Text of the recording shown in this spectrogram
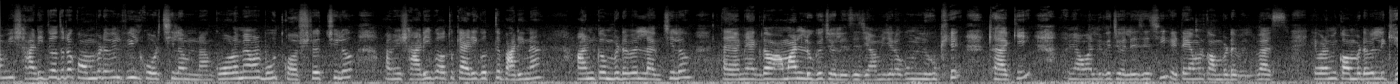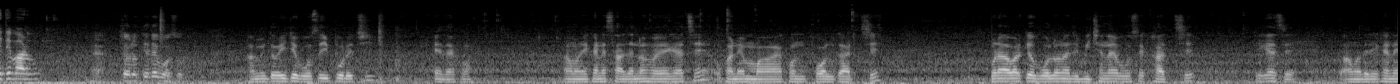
আমি শাড়িতে অতটা কমফোর্টেবল ফিল করছিলাম না। গরমে আমার বহুত কষ্ট হচ্ছিল। আমি শাড়ি অত ক্যারি করতে পারি না। আনকমফোর্টেবল লাগছিল। তাই আমি একদম আমার লুকে চলে এসেছি। আমি যেরকম লুকে থাকি আমি আমার লুকে চলে এসেছি। এটাই আমার কমফোর্টেবল ব্যাস। এবার আমি কমফোর্টেবলি খেতে পারব। হ্যাঁ চলো খেতে বসো। আমি তো এই যে বসেই পড়েছি। এ দেখো আমার এখানে সাজানো হয়ে গেছে। ওখানে মা এখন ফল কাটছে। ওরা আবার কেউ বলল না যে বিছানায় বসে খাচ্ছে। ঠিক আছে? তো আমাদের এখানে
